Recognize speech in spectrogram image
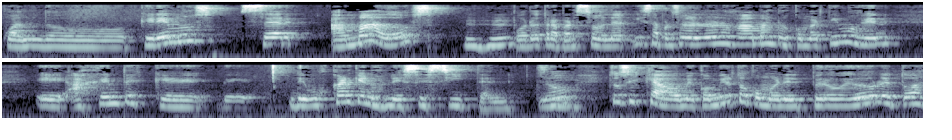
cuando queremos ser amados por otra persona y esa persona no nos ama, nos convertimos en eh, agentes que de, de buscar que nos necesiten, ¿no? Sí. Entonces, ¿qué hago? Me convierto como en el proveedor de todas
